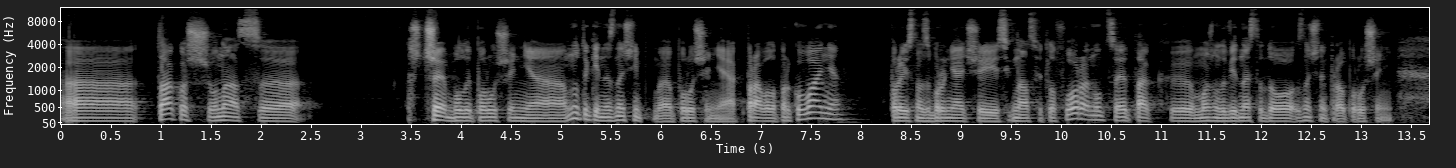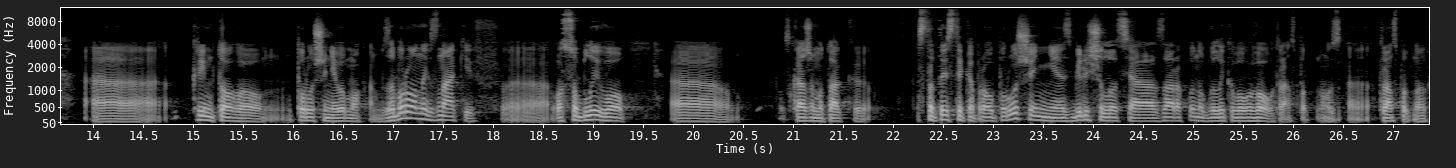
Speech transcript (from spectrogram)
Е, Також у нас е, ще були порушення, ну такі незначні е, порушення, як правила паркування, проїзд на забороняючий сигнал світлофора. Ну це так е, можна віднести до значних правопорушень. Е, Крім того, порушення вимог там заборонених знаків, е, особливо, скажімо так, статистика правопорушень збільшилася за рахунок великовагового транспортного е, транспортного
